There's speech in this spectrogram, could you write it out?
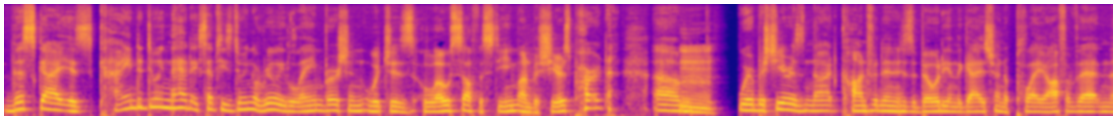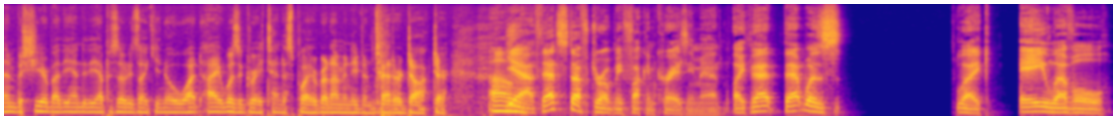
This guy is kind of doing that, except he's doing a really lame version, which is low self esteem on Bashir's part. Um, Mm. Where Bashir is not confident in his ability, and the guy is trying to play off of that. And then Bashir, by the end of the episode, he's like, "You know what? I was a great tennis player, but I'm an even better doctor." Um, yeah, that stuff drove me fucking crazy, man. Like that that was like A level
